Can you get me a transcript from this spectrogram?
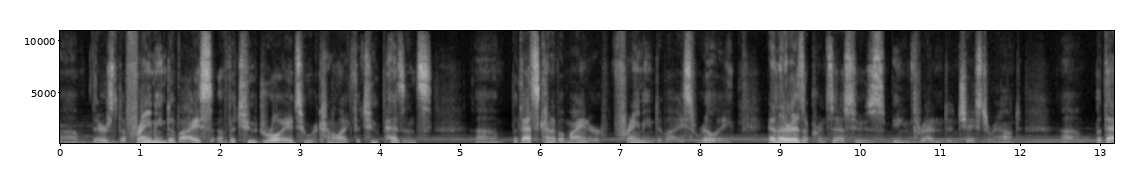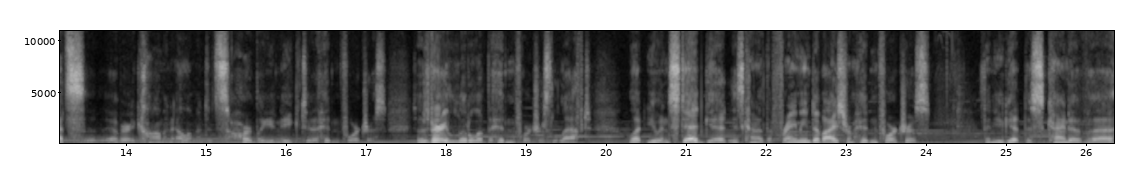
Um, there's the framing device of the two droids who are kind of like the two peasants Um, but that's kind of a minor framing device, really. And there is a princess who's being threatened and chased around. Um, but that's a very common element. It's hardly unique to hidden fortress. So there's very little of the hidden fortress left. What you instead get is kind of the framing device from Hidden Fortress. Then you get this kind of uh,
